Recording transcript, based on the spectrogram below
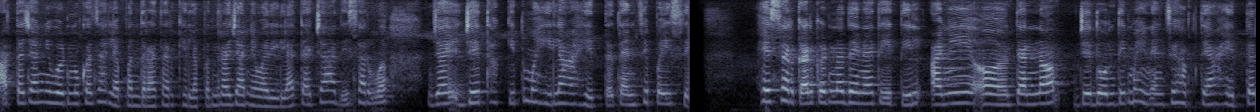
आता ज्या निवडणुका झाल्या पंधरा तारखेला पंधरा जानेवारीला. त्याच्या आधी सर्व जे जे थकीत महिला आहेत तर त्यांचे पैसे हे सरकारकडनं देण्यात येतील आणि त्यांना जे दोन तीन महिन्यांचे हप्ते आहेत तर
